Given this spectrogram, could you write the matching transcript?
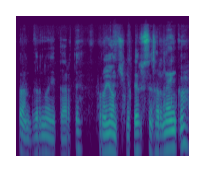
стан дверної карти. Пройомчики теж все гарненько.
